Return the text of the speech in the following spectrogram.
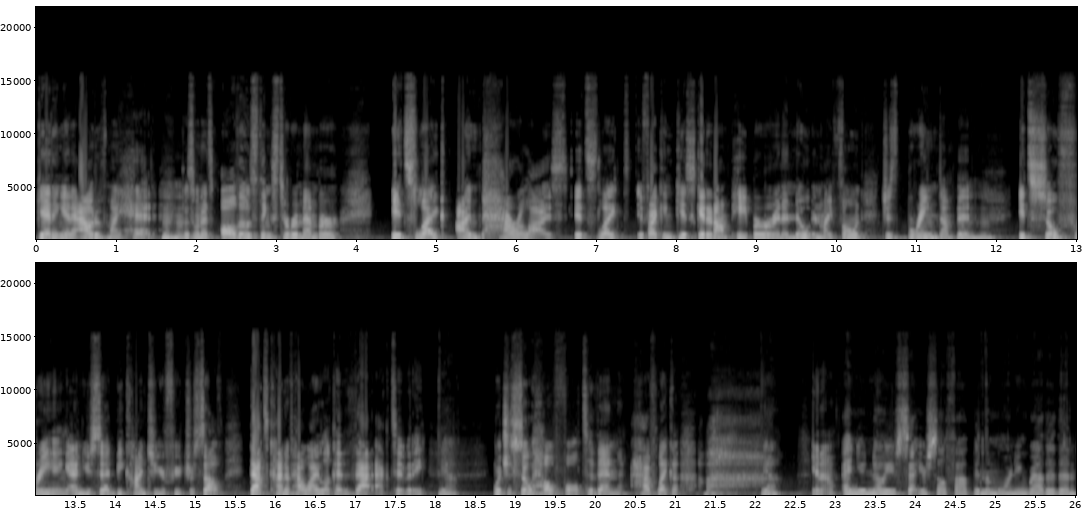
getting it out of my head. Because when it's all those things to remember, it's like I'm paralyzed. It's like if I can just get it on paper or in a note in my phone, just brain dump it. Mm-hmm. It's so freeing. And you said be kind to your future self. That's kind of how I look at that activity, Yeah. which is so helpful to then have like a, Yeah. you know, And you know you've set yourself up in the morning rather than,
